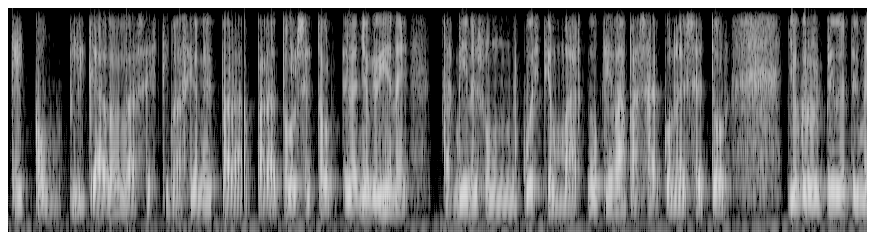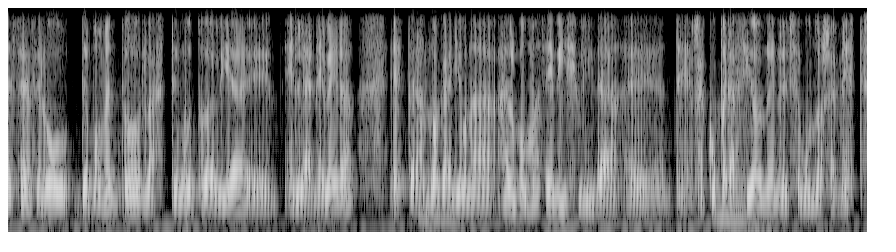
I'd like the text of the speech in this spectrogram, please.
qué complicado las estimaciones para, para todo el sector. El año que viene también es un question mark, ¿no? ¿Qué va a pasar con el sector? Yo creo que el primer trimestre, desde luego, de momento las tengo todavía en, la nevera, esperando que haya una algo más de visibilidad eh, de recuperación en el segundo semestre.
